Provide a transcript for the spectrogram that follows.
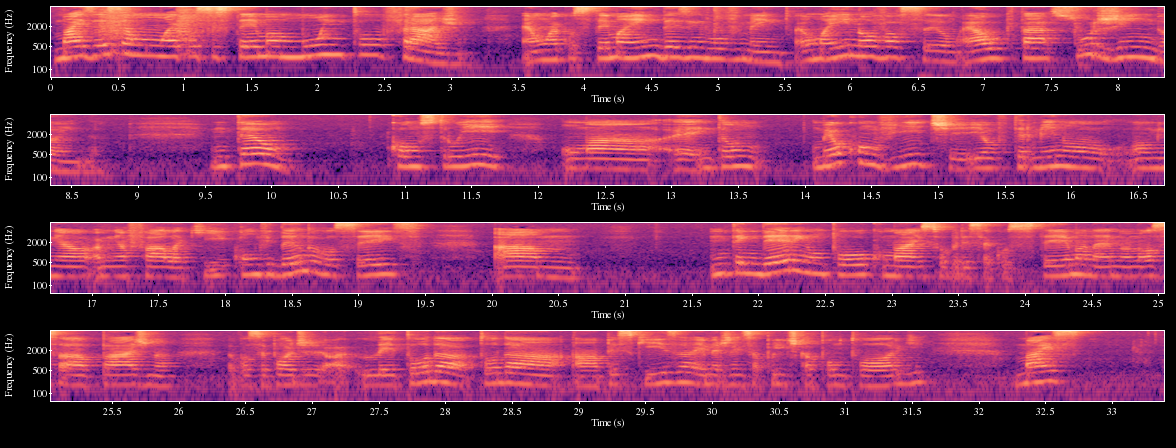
Mas esse é um ecossistema muito frágil é um ecossistema em desenvolvimento, é uma inovação, é algo que está surgindo ainda. Então, construir uma. É, então, o meu convite, eu termino a minha, a minha fala aqui convidando vocês a um, entenderem um pouco mais sobre esse ecossistema, né? Na nossa página você pode ah, ler toda, toda a pesquisa, emergenciapolitica.org, mas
